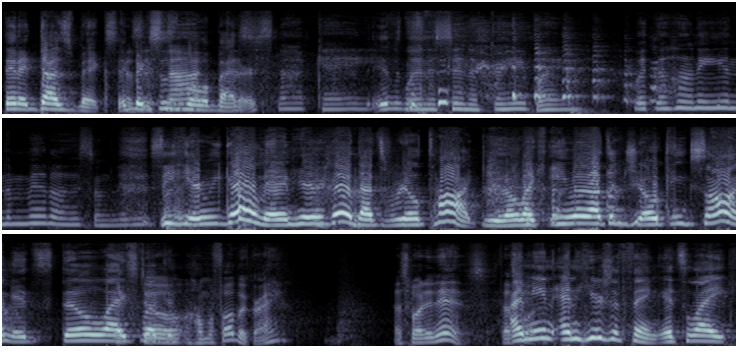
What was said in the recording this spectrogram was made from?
then it does mix. It mixes it's a little better. It's not gay when it's in a three way with the honey in the middle and some leaves. See, here we go, man. Here we go. That's real talk. You know, like even that's a joking song. It's still like it's still fucking. homophobic, right? That's what it is. That's I what- mean, and here's the thing. It's like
